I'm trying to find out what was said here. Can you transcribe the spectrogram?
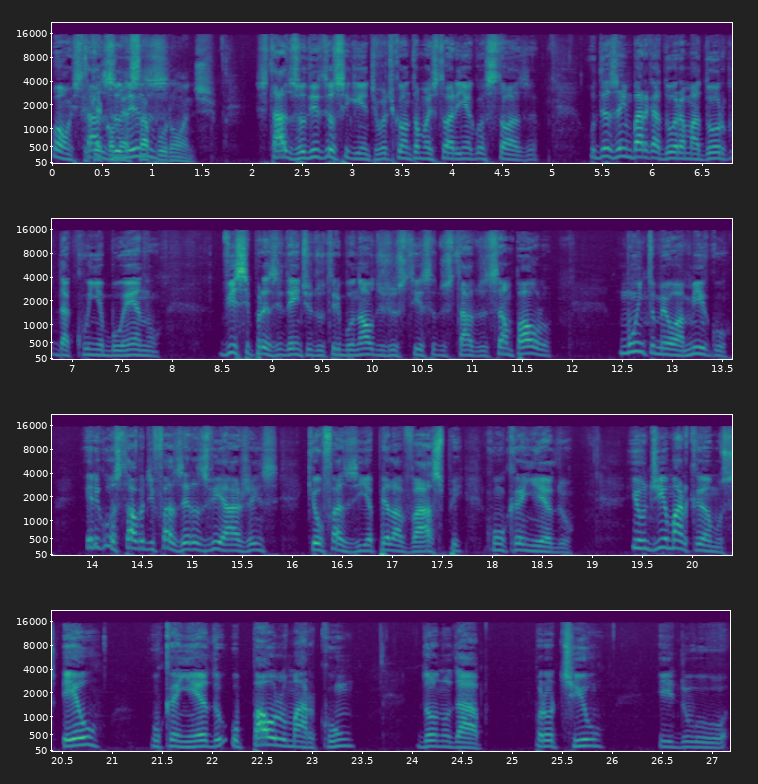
Bom, Você Estados quer começar Unidos, por onde? Estados Unidos é o seguinte, eu vou te contar uma historinha gostosa. O desembargador Amador da Cunha Bueno, vice-presidente do Tribunal de Justiça do Estado de São Paulo, muito meu amigo, ele gostava de fazer as viagens que eu fazia pela VASP com o Canhedo. E um dia marcamos, eu, o Canhedo, o Paulo Marcum, dono da Protil e do,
